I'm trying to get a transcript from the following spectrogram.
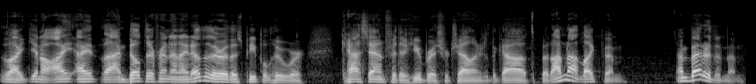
like you know I, I I'm built different, and I know that there are those people who were cast down for their hubris or challenge of the gods, but I'm not like them. I'm better than them.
